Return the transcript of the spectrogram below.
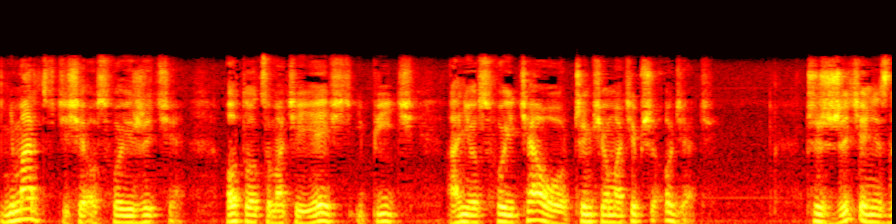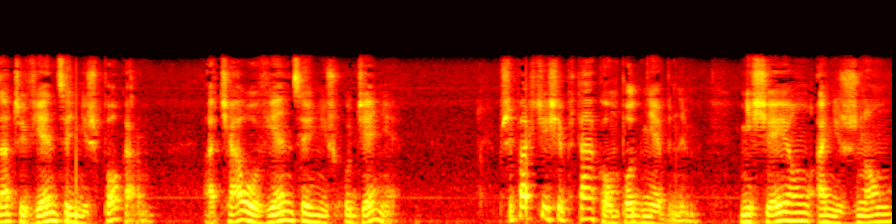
nie martwcie się o swoje życie, o to, co macie jeść i pić, ani o swoje ciało, czym się macie przyodziać. Czyż życie nie znaczy więcej niż pokarm, a ciało więcej niż odzienie? Przypatrzcie się ptakom podniebnym. Nie sieją ani żną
